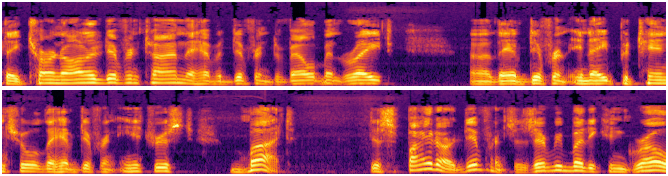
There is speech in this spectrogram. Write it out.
they turn on a different time. They have a different development rate. Uh, they have different innate potential. They have different interest. But despite our differences, everybody can grow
